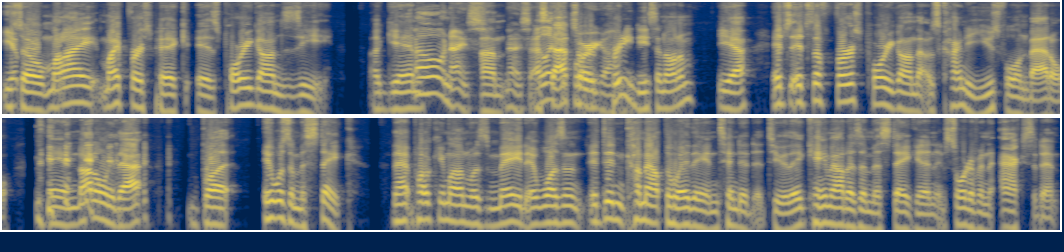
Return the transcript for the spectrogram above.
Yep. So my my first pick is Porygon Z. Again, Oh, nice. um, nice. I like stats are pretty decent on them. Yeah, it's it's the first Porygon that was kind of useful in battle. And not only that, but it was a mistake. That Pokemon was made. It wasn't. It didn't come out the way they intended it to. They came out as a mistake, and it's sort of an accident.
